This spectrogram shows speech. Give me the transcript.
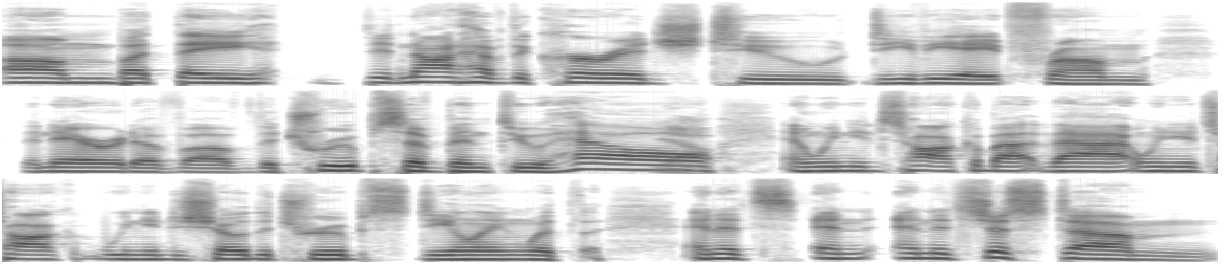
um, but they did not have the courage to deviate from the narrative of the troops have been through hell, and we need to talk about that. We need to talk. We need to show the troops dealing with, and it's and and it's just um,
